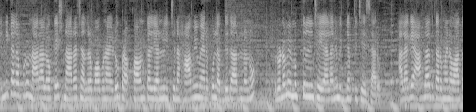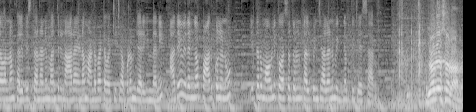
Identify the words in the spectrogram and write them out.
ఎన్నికలప్పుడు నారా లోకేష్ నారా చంద్రబాబు నాయుడు పవన్ కళ్యాణ్లు ఇచ్చిన హామీ మేరకు లబ్ధిదారులను రుణ విముక్తుల్ని చేయాలని విజ్ఞప్తి చేశారు. అలాగే ఆహ్లాదకరమైన వాతావరణం కల్పిస్తానని మంత్రి నారాయణ మండబట్ట వచ్చి చెప్పడం జరిగిందని అదేవిధంగా పార్కులను ఇతర మౌలిక వసతులను కల్పించాలని విజ్ఞప్తి చేశారు. జోగేశ్వరరావు.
